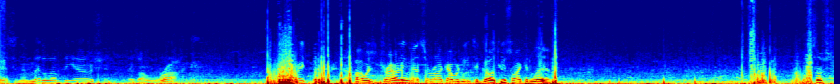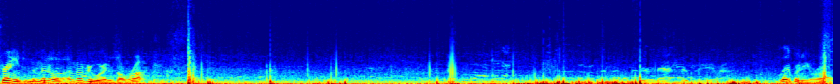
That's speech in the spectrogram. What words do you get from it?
Yes, in the middle of the ocean, there's a rock. Right there. Now, if I was drowning, that's a rock I would need to go to so I could live. It's so strange. In the middle of everywhere, there's a rock. consider that Liberty Rock. Liberty Rock.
